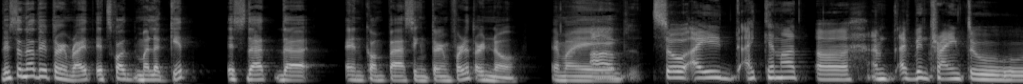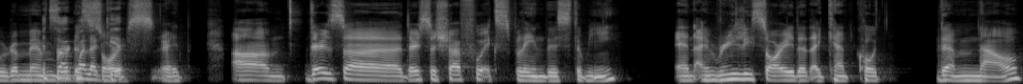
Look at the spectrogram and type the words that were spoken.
There's another term, right? It's called malagkit. Is that the encompassing term for it or no? Am I Um, so I I cannot. Uh, I'm I've been trying to remember the malagkit. source. Right. Um, there's a there's a chef who explained this to me, and I'm really sorry that I can't quote them now.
